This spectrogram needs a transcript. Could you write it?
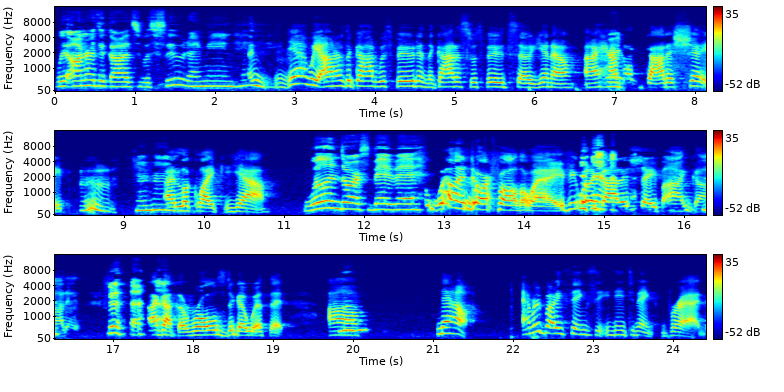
We honor the gods with food. I mean, hey. yeah, we honor the god with food and the goddess with food. So, you know, I have Right. that goddess shape. Mm. Mhm. I look like, yeah, Willendorf, baby. Willendorf all the way. If you want to got a shape, I got it. I got the rolls to go with it. Um, now, everybody thinks that you need to make bread,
